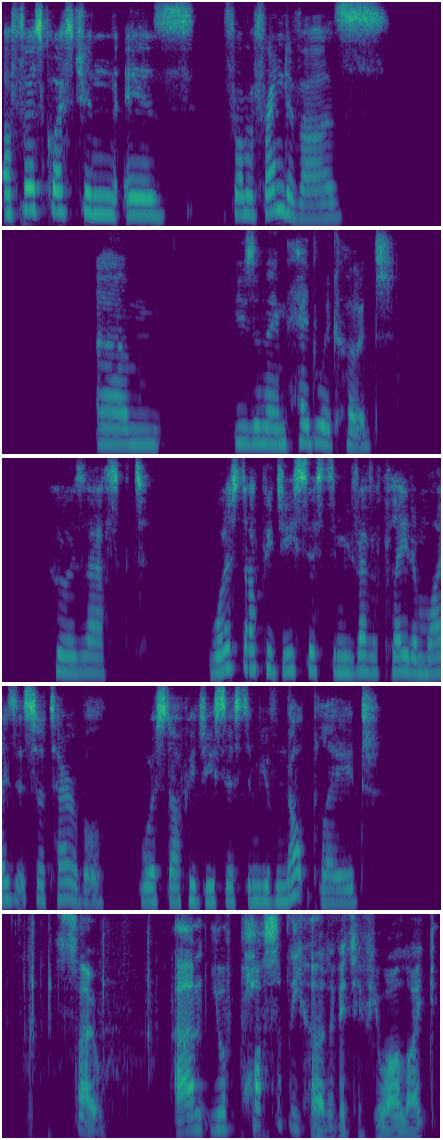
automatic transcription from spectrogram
Our first question is from a friend of ours, um, username Hedwig Hood, who has asked, Worst RPG system you've ever played and why is it so terrible? Worst RPG system you've not played? So, um, you have possibly heard of it if you are like,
